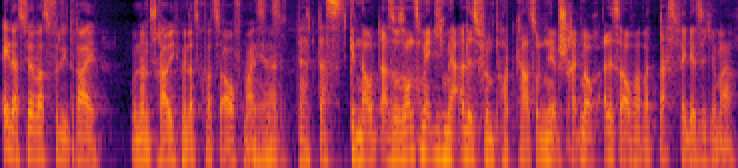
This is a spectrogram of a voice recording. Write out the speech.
ey, das wäre was für die drei. Und dann schreibe ich mir das kurz auf Ja, meistens. da, das genau, also sonst merke ich mir alles für einen Podcast und schreibe mir auch alles auf, aber das vergesse ich immer.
